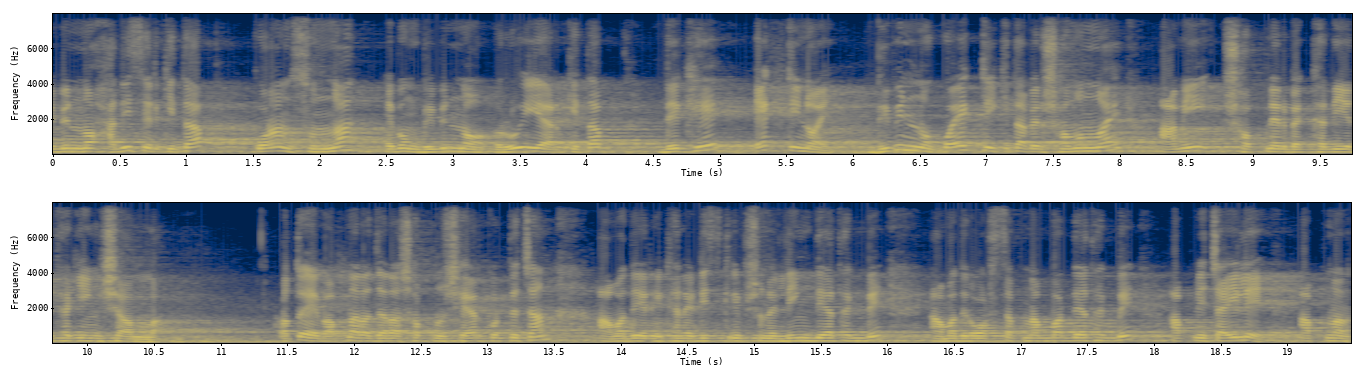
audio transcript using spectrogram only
বিভিন্ন হাদিসের কিতাব, কোরআন সুন্না এবং বিভিন্ন রুইয়ার কিতাব দেখে একটি নয়, বিভিন্ন কয়েকটি কিতাবের সমন্বয়ে আমি স্বপ্নের ব্যাখ্যা দিয়ে থাকি ইনশাআল্লাহ। অতএব আপনারা যারা স্বপ্ন শেয়ার করতে চান, আমাদের এখানে ডিসক্রিপশনে লিঙ্ক দেওয়া থাকবে, আমাদের হোয়াটসঅ্যাপ নাম্বার দেওয়া থাকবে। আপনি চাইলে আপনার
